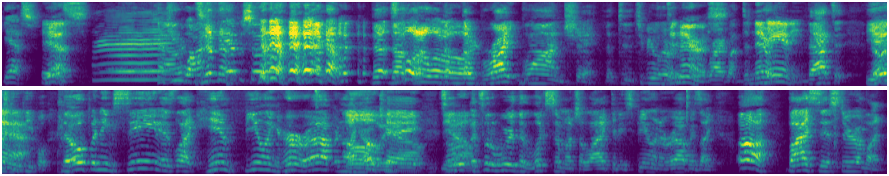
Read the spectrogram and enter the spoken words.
Yes. Yes. Did you watch No, the episode? no, no. The, the, the, the, the bright blonde chick. The, two- the two people who are Daenerys. bright blonde. Daenerys. Dany. That's it. Yeah. Those two people. The opening scene is like him feeling her up and like, Oh, okay. yeah. It's, a little, it's a little weird that it looks so much alike that he's feeling her up. He's like, oh, bye, sister. I'm like,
